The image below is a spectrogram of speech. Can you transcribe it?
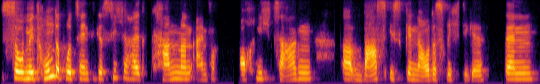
so mit hundertprozentiger Sicherheit kann man einfach auch nicht sagen, äh, was ist genau das Richtige. Denn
